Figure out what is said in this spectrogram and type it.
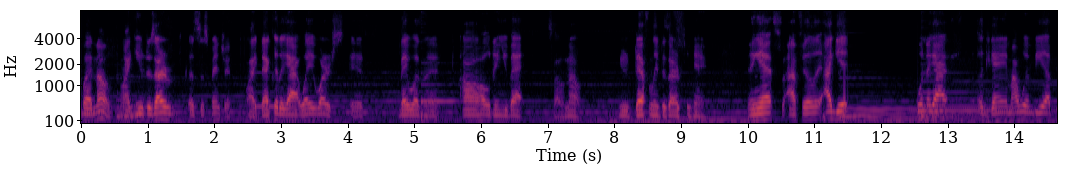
But no, like you deserved a suspension. Like that could have got way worse if they wasn't all holding you back. So no, you definitely deserve two games. And yes, I feel it. I get wouldn't have got a game. I wouldn't be up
